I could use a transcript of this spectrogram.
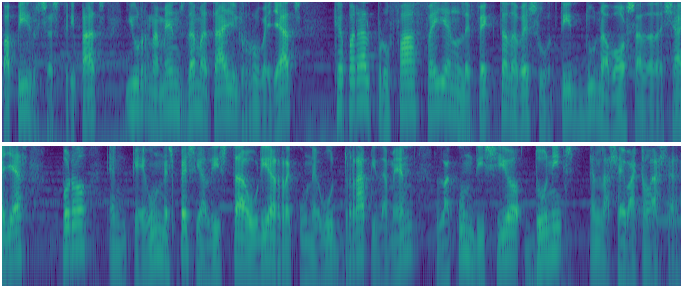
papirs estripats i ornaments de metall rovellats que per al profà feien l'efecte d'haver sortit d'una bossa de deixalles, però en què un especialista hauria reconegut ràpidament la condició d'únics en la seva classe.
